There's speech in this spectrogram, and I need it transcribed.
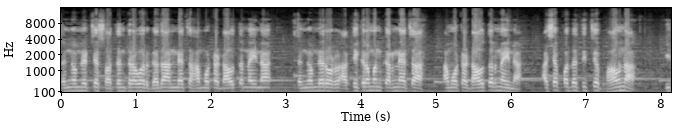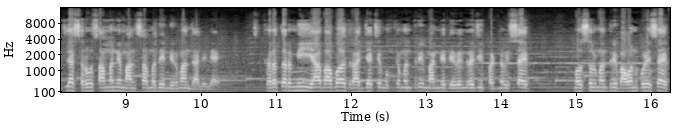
संगमनेरच्या स्वातंत्र्यावर गदा आणण्याचा हा मोठा डाव तर नाही ना संगमनेरवर अतिक्रमण करण्याचा हा मोठा डाव तर नाही ना अशा पद्धतीच्या भावना इथल्या सर्वसामान्य माणसामध्ये निर्माण झालेल्या आहे खरं तर मी याबाबत राज्याचे मुख्यमंत्री मान्य देवेंद्रजी फडणवीस साहेब महसूल मंत्री बावनकुळे साहेब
